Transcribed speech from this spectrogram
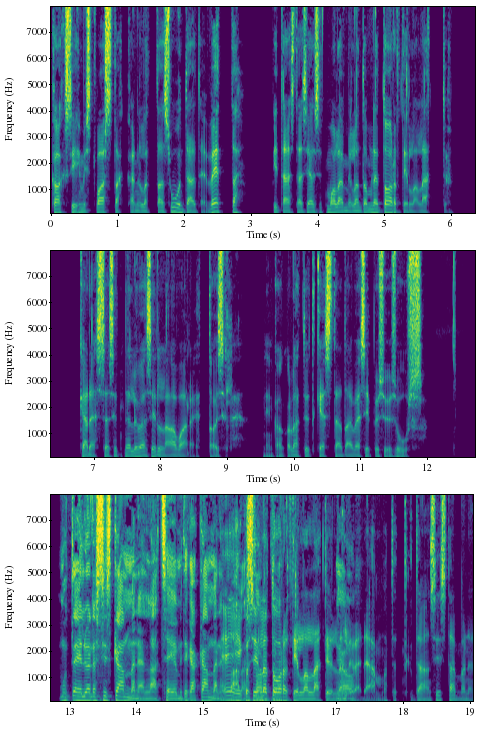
kaksi ihmistä vastakkain, niin laittaa suun täyteen vettä, pitää sitä siellä sitten molemmilla on tuommoinen tortilla lätty kädessä ja sitten ne lyö sillä avareet toisilleen. Niin kauan kuin lätyt kestää tai vesi pysyy suussa. Mutta ei lyödä siis kämmenellä, että se ei ole mitenkään kämmenen ei, päällä. kun sillä tortilla lätyllä Joo. lyödään, mutta tämä on siis tämmöinen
